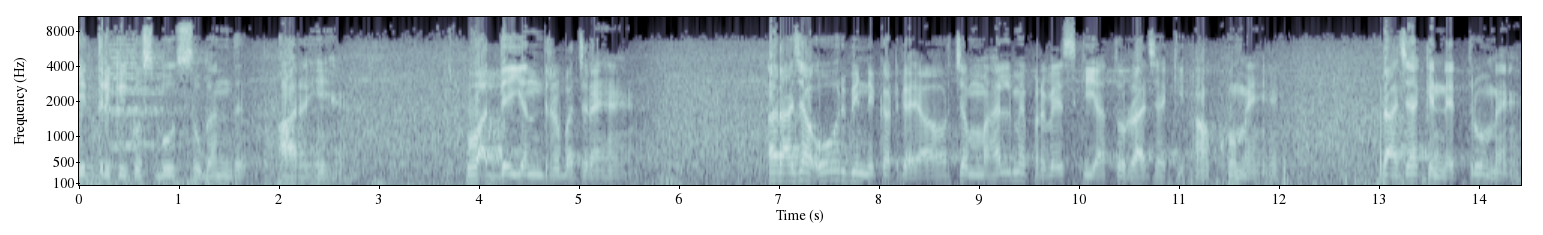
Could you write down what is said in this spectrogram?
इत्र की खुशबू, सुगंध आ रही है। वाद्य यंत्र बज रहे हैं। राजा और भी निकट गया और जब महल में प्रवेश किया तो राजा की आँखों में, राजा के नेत्रों में,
